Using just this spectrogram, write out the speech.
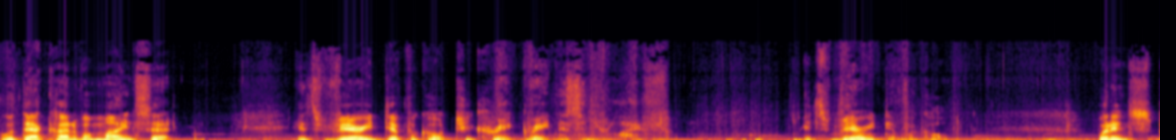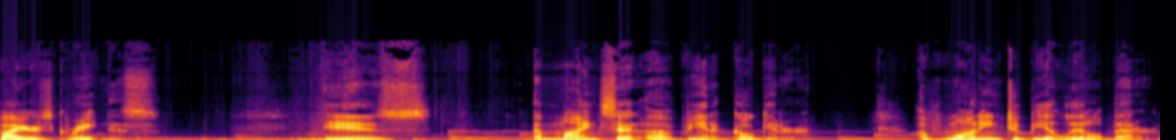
with that kind of a mindset, it's very difficult to create greatness in your life. It's very difficult. What inspires greatness is a mindset of being a go getter, of wanting to be a little better,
